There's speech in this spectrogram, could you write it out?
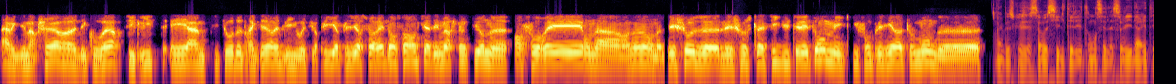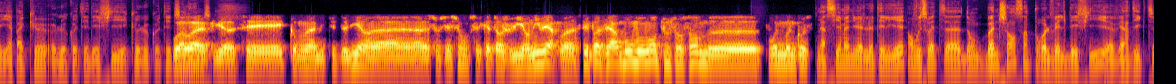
avec des marcheurs, euh, des coureurs, cyclistes et un petit tour de tracteur et de vieilles voitures. Puis il y a plusieurs soirées dansantes, il y a des marches nocturnes euh, en forêt, on a, on a des choses, des choses classiques du Téléthon, mais qui font plaisir à tout le monde. Oui, parce que c'est ça aussi le Téléthon, c'est la solidarité. Il n'y a pas que le côté défi et que le côté. Ouais, ouais. Puis c'est comme on a l'habitude de dire à l'association, c'est le 14 juillet en hiver, quoi. C'est passer un bon moment tous ensemble pour une bonne cause. Merci Emmanuel Letellier. On vous souhaite donc bonne chance hein, pour relever le défi Verdict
